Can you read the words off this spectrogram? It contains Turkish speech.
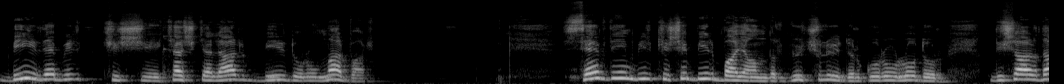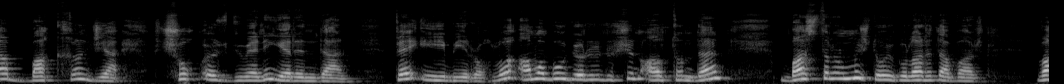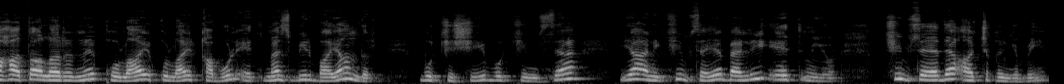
Bir de bir kişi, keşkeler, bir durumlar var. Sevdiğim bir kişi bir bayandır, güçlüdür, gururludur. Dışarıda bakınca çok özgüveni yerinden ve iyi bir ruhlu ama bu görünüşün altından bastırılmış duyguları da var ve hatalarını kolay kolay kabul etmez bir bayandır. Bu kişi, bu kimse yani kimseye belli etmiyor. Kimseye de açık gibi.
